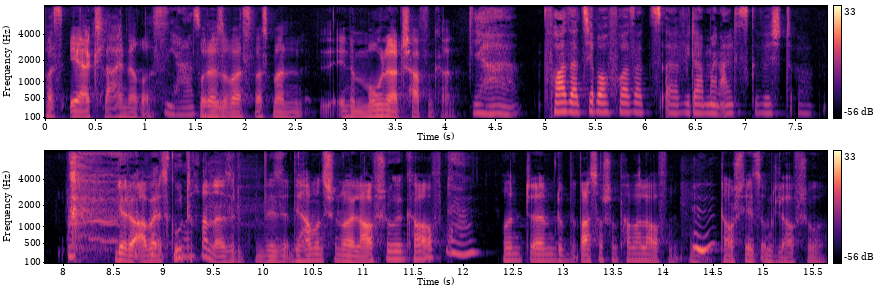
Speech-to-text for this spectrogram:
was eher kleineres. Ja, so Oder sowas, was man in einem Monat schaffen kann. Ja, Vorsatz, ich habe auch Vorsatz, äh, wieder mein altes Gewicht. Äh. Ja, du arbeitest gut dran. Also wir, wir, haben uns schon neue Laufschuhe gekauft ja. und ähm, du warst auch schon ein paar Mal laufen mhm. tauschst jetzt um die Laufschuhe.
